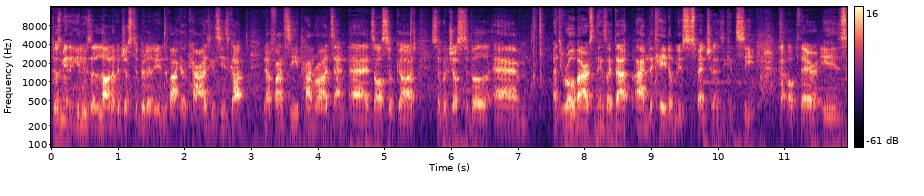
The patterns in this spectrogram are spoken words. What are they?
does mean that you lose a lot of adjustability in the back of the car. As you can see, it's got you know fancy pan rods and uh, it's also got some adjustable. Um, anti-roll bars and things like that and the KW suspension as you can see uh, up there is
